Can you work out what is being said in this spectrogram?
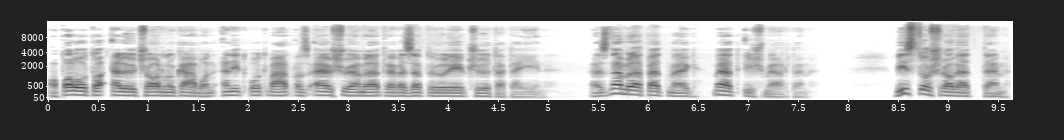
A palota előcsarnokában Enit ott várt az első emeletre vezető lépcső tetején. Ez nem lepett meg, mert ismertem. Biztosra vettem,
